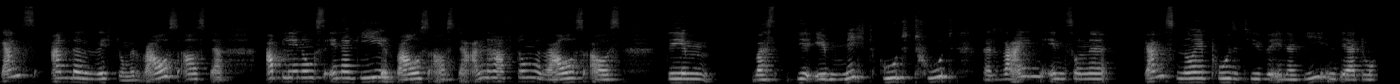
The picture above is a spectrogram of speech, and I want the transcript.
ganz andere Richtung, raus aus der Ablehnungsenergie, raus aus der Anhaftung, raus aus dem, was dir eben nicht gut tut, rein in so eine ganz neue positive Energie, in der du,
